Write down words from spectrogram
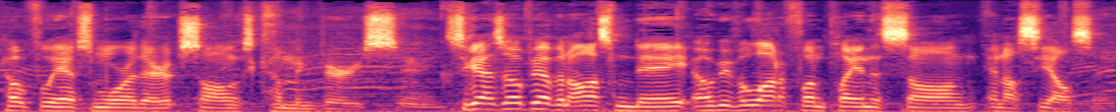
Hopefully, have some more of their songs coming very soon. So, guys, I hope you have an awesome day. I hope you have a lot of fun playing this song, and I'll see y'all soon.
